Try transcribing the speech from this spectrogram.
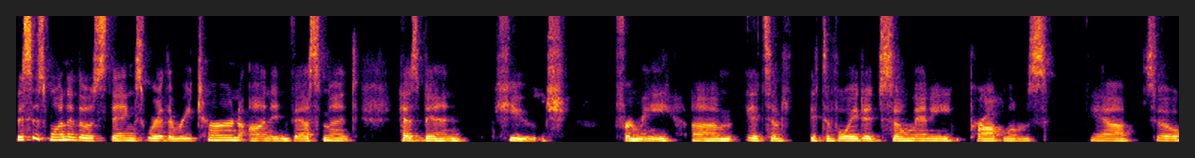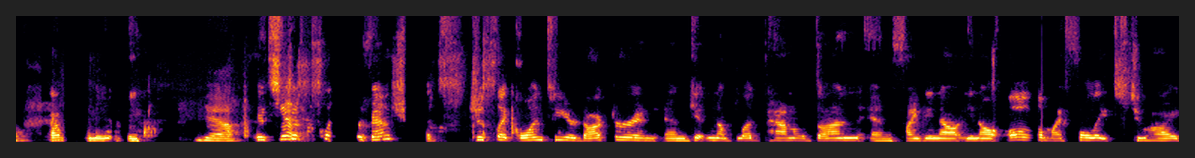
this is one of those things where the return on investment has been huge for me. Um, it's a it's avoided so many problems. Yeah so absolutely. Yeah. It's just prevention. It's just like going to your doctor and, and getting a blood panel done and finding out, you know, oh, my folate's too high.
